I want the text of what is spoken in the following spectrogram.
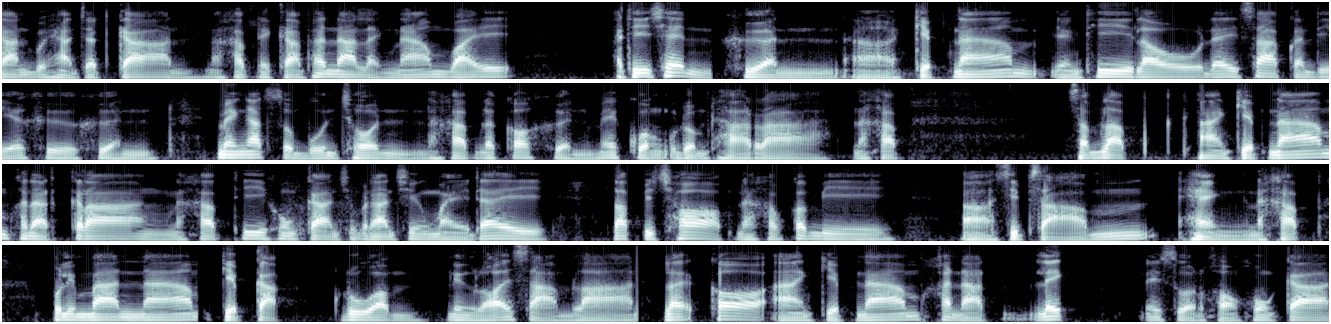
การบริหารจัดการนะครับในการพัฒนาแหล่งน้ำไว้อาทิเช่นเขื่อนอเก็บน้ำอย่างที่เราได้ทราบกันดีก็คือเขื่อนแม่งัดสมบูรณ์ชนนะครับแล้วก็เขื่อนแม่กวงอุดมธารานะครับ สำหรับอ่างเก็บน้ำขนาดกลางนะครับที่โครงการชลประทานเชียงใหม่ได้รับผิดชอบนะครับก็มี 13 แห่งนะครับปริมาณน้ำเก็บกักรวม 103 ล้าน และก็อ่างเก็บน้ำขนาดเล็ก ในส่วนของโครงการ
